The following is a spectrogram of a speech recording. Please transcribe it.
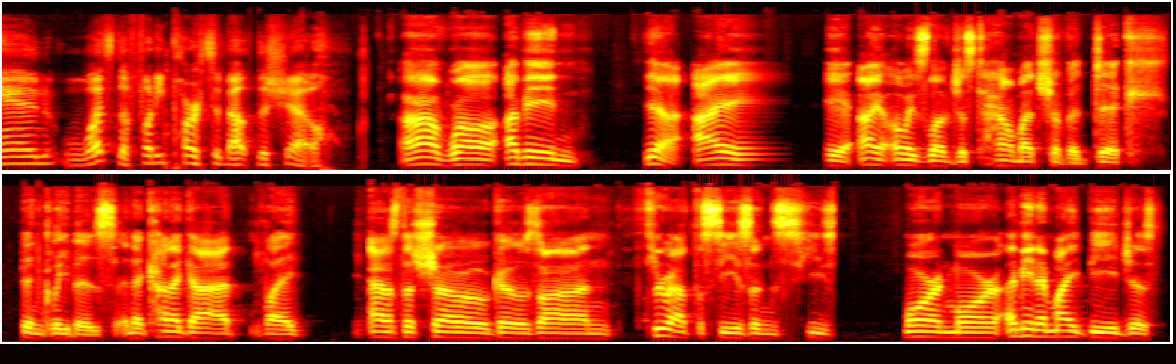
And what's the funny parts about the show? Uh, well, I mean, yeah, I I always love just how much of a dick Ben Gleib is, and it kind of got like as the show goes on throughout the seasons, he's more and more. I mean, it might be just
